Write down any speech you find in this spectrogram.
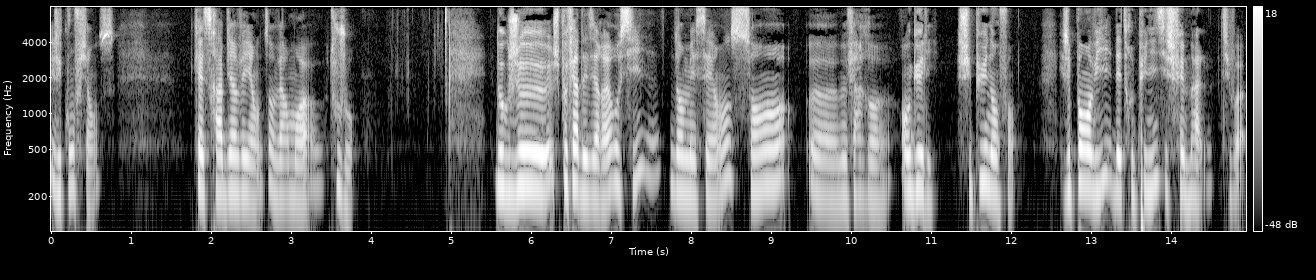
j'ai confiance qu'elle sera bienveillante envers moi toujours. Donc je, je, peux faire des erreurs aussi dans mes séances sans euh, me faire euh, engueuler. Je suis plus une enfant. J'ai pas envie d'être punie si je fais mal, tu vois.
